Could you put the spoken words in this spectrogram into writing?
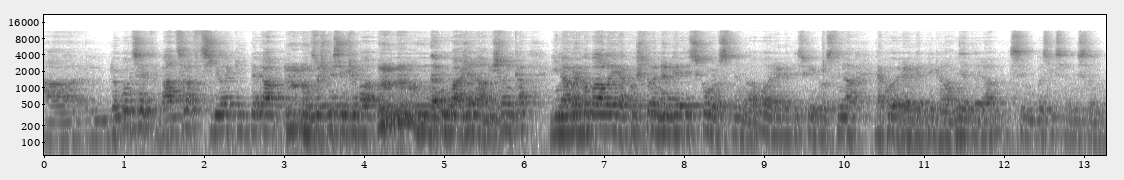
A dokonce Václav Cílek, teda, což myslím, že byla neuvážená myšlenka, ji navrhoval jakožto energetickou rostlinu, o energetických rostlinách jako energetik hlavně teda si vůbec nic nemyslím.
